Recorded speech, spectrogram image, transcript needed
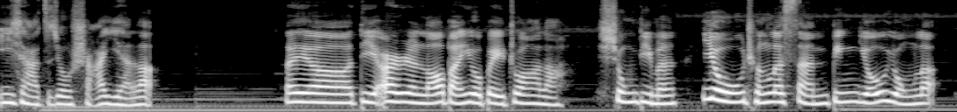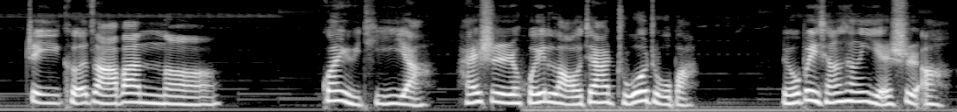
一下子就傻眼了。哎呀，第二任老板又被抓了，兄弟们又成了散兵游勇了，这可咋办呢？关羽提议啊，还是回老家涿州吧。刘备想想也是啊。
